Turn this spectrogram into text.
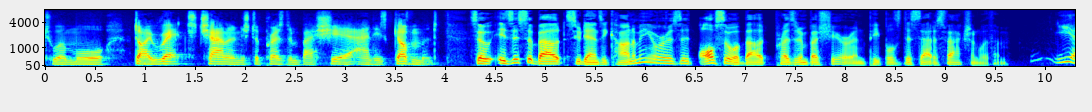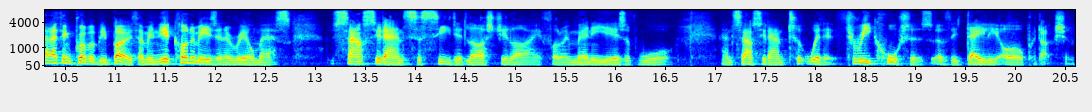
to a more direct challenge to President Bashir and his government. So, is this about Sudan's economy or is it also about President Bashir and people's dissatisfaction with him? Yeah, I think probably both. I mean, the economy is in a real mess. South Sudan seceded last July following many years of war and South Sudan took with it three quarters of the daily oil production.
